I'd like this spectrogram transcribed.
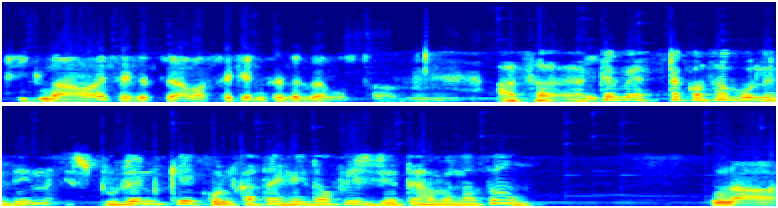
ঠিক না হয় সেক্ষেত্রে আবার সেকেন্ড ফেজের ব্যবস্থা হবে। আচ্ছা একটা একটা কথা বলে দিন স্টুডেন্টকে কলকাতা হেড অফিস যেতে হবে না তো? না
